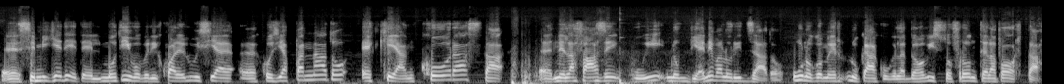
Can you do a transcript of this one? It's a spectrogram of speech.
Eh, se mi chiedete il motivo per il quale lui sia eh, così appannato è che ancora sta eh, nella fase in cui non viene valorizzato. Uno come Lukaku che l'abbiamo visto fronte alla porta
